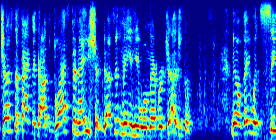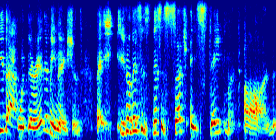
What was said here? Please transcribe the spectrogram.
Just the fact that God's blessed a nation doesn't mean he will never judge them. Now they would see that with their enemy nations. They, you know, this is this is such a statement on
